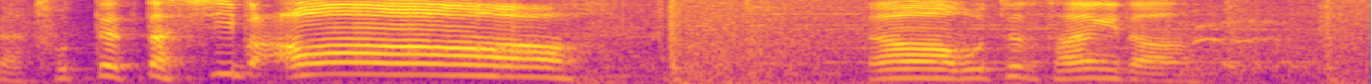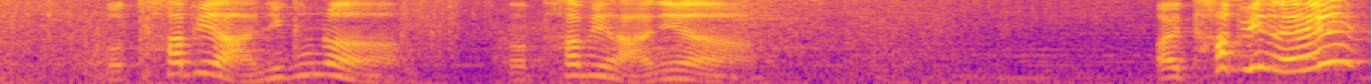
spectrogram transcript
야, 좆됐다, 씨발. 아! 야, 못해서 다행이다. 너 탑이 아니구나. 너 탑이 아니야. 아니, 탑이네?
